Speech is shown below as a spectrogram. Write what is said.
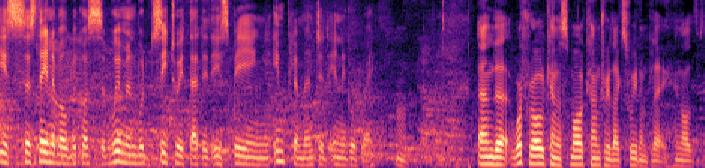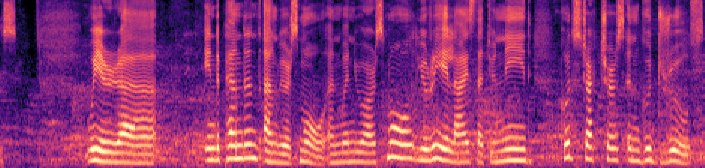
is sustainable because women would see to it that it is being implemented in a good way. And uh, what role can a small country like Sweden play in all of this? We're uh, independent and we're small and when you are small you realize that you need good structures and good rules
